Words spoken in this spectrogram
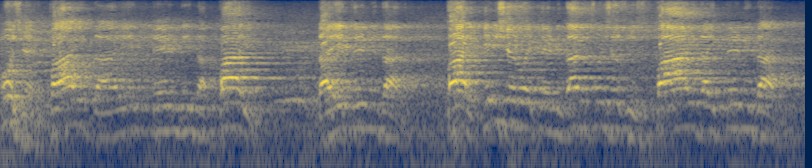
Ô gente, Pai da eternidade, Pai da eternidade. Pai, quem gerou a eternidade foi Jesus, Pai da eternidade.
